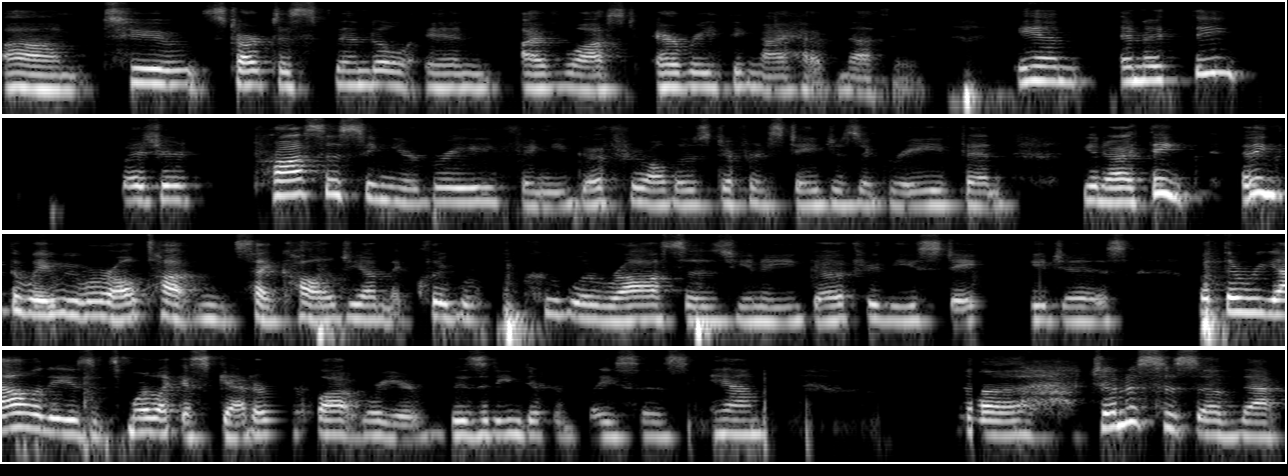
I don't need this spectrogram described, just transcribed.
um, to start to spindle in i've lost everything i have nothing. And and i think as you're processing your grief and you go through all those different stages of grief and you know i think i think the way we were all taught in psychology on the kubler-ross is you know you go through these stages but the reality is it's more like a scatter plot where you're visiting different places. And the genesis of that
